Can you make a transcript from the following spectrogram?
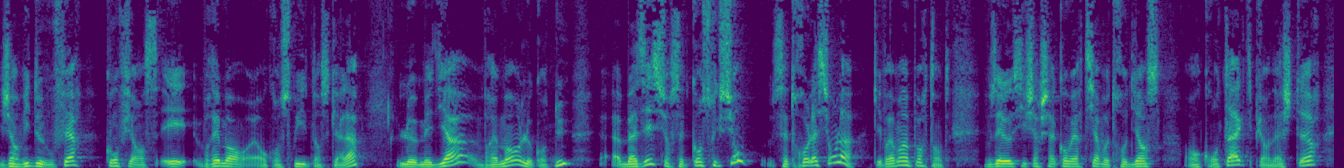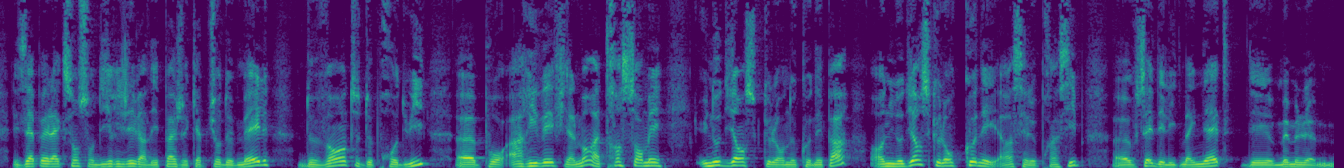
j'ai envie de vous faire confiance. Et vraiment, on construit dans ce cas-là le média, vraiment le contenu, euh, basé sur cette construction, cette relation-là, qui est vraiment importante. Vous allez aussi chercher à convertir votre audience en contact, puis en acheteur. Les appels à action sont dirigés vers des pages de capture de mails, de vente, de produits, euh, pour arriver finalement à transformer une audience que l'on ne connaît pas en une audience que l'on connaît. Hein. C'est le principe, euh, vous savez, des lead magnets, des, même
